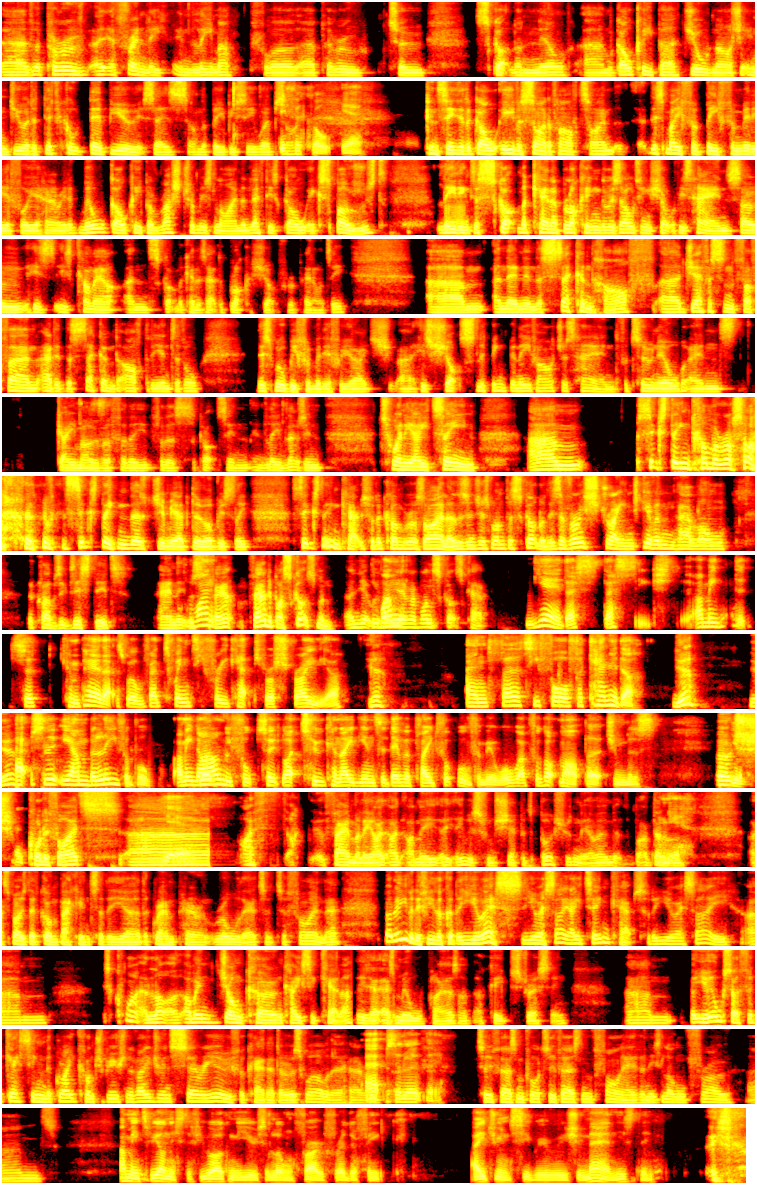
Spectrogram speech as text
uh, the Peru uh, friendly in Lima for uh, Peru to Scotland nil. Um, goalkeeper Jordan Archer endured a difficult debut. It says on the BBC website. Difficult, yeah. Conceded a goal either side of half time. This may for be familiar for you, Harry. The Mill goalkeeper rushed from his line and left his goal exposed, leading to Scott McKenna blocking the resulting shot with his hand. So he's he's come out and Scott McKenna's had to block a shot for a penalty. Um, and then in the second half, uh, Jefferson Farfán added the second after the interval. This will be familiar for you, H. Uh, his shot slipping beneath Archer's hand for 2 0 and game over for the for the Scots in, in Lima. That was in 2018. Um, 16 Comoros Islands, 16, there's Jimmy Abdou, obviously, 16 caps for the Comoros Islands and just one for Scotland. It's a very strange, given how long the clubs existed, and it was One- found, founded by Scotsmen, and yet we've One- only ever one Scots cap. Yeah, that's that's. I mean, to compare that as well, we've had twenty three caps for Australia. Yeah. and thirty four for Canada. Yeah, yeah. Absolutely unbelievable. I mean, I only thought two like two Canadians had ever played football for Millwall. I forgot Mark Bircham was. Birch and- qualified. Uh, I th- family. I, I, I mean, he- he was from Shepherd's Bush, wasn't he? I mean, I don't know. Yeah, I suppose they've gone back into the uh, the grandparent rule there to, to find that. But even if you look at the US, USA, 18 caps for the USA, um, it's quite a lot. Of, I mean, John Kerr and Kasey Keller, these as Millwall players, I, I keep stressing. Um, but you're also forgetting the great contribution of Adrian Serioux for Canada as well, there, Harry. absolutely. 2004, 2005, and his long throw. And I mean, to be honest, if you are going to use a long throw for it, I think Adrian Serioux is your man, isn't he?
